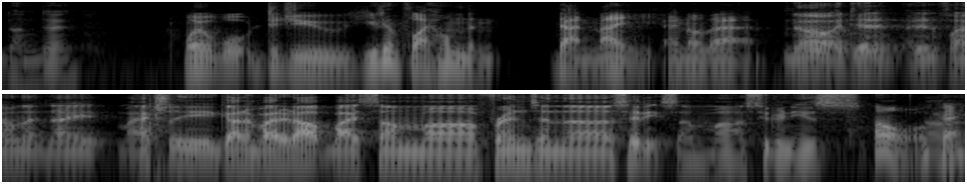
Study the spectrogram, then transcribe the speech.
done day. What, what did you you didn't fly home then that night? I know that. No, I didn't. I didn't fly home that night. I actually got invited out by some uh, friends in the city, some uh, Sudanese Oh, okay. uh,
